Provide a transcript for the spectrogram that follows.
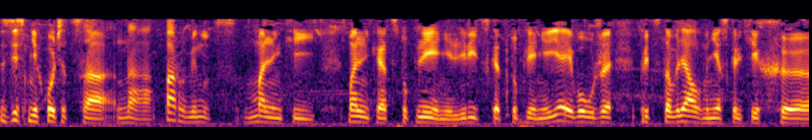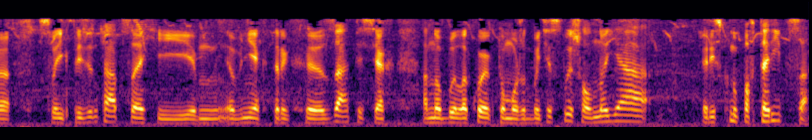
Здесь мне хочется на пару минут маленький, маленькое отступление, лирическое отступление. Я его уже представлял в нескольких э, своих презентациях и в некоторых э, записях. Оно было кое-кто, может быть, и слышал, но я рискну повториться,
